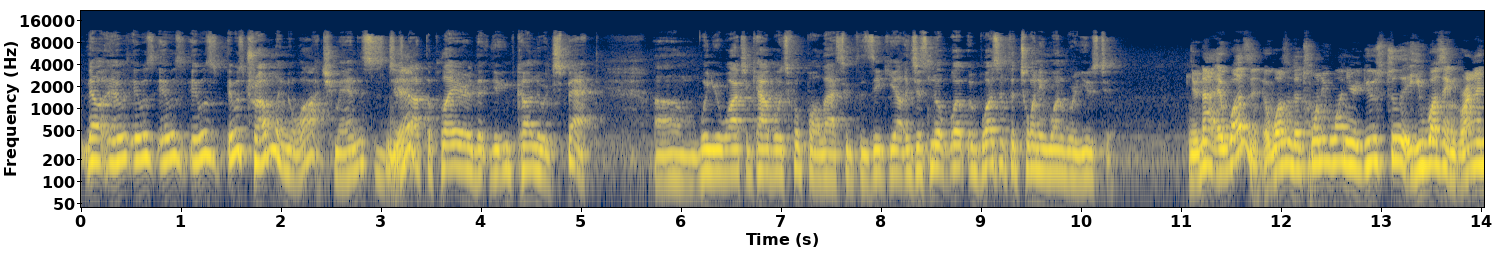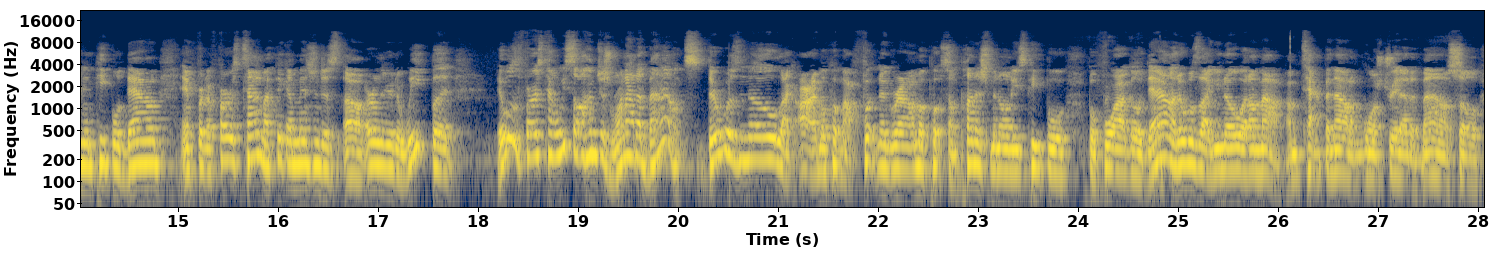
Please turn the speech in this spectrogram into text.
No, it, it was it was it was it was troubling to watch, man. This is just Yeah. not the player that you've come to expect. Um, when you're watching Cowboys football last week, Ezekiel, it just no, it wasn't the 21 we're used to. You're not. It wasn't. It wasn't the 21 you're used to. He wasn't grinding people down. And for the first time, I think I mentioned this uh, earlier the week, but it was the first time we saw him just run out of bounds. There was no like, all right, I'm gonna put my foot in the ground. I'm gonna put some punishment on these people before I go down. It was like, you know what? I'm out. I'm tapping out. I'm going straight out of bounds. So.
